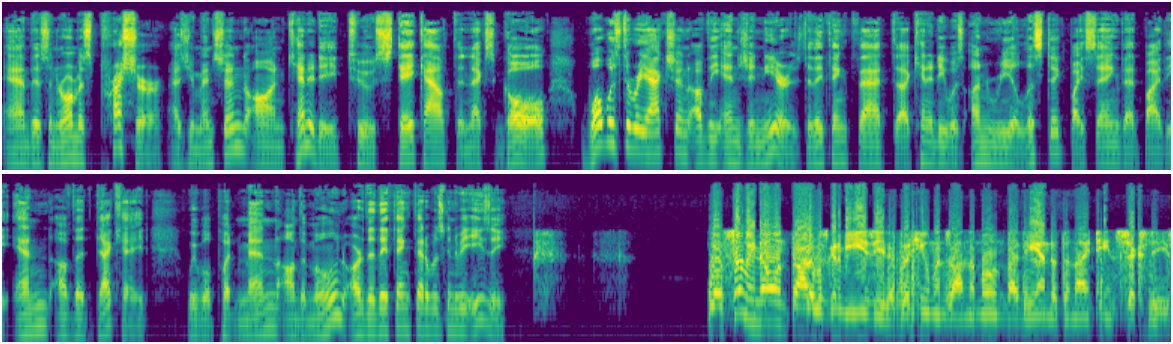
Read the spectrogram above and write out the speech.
and there's enormous pressure, as you mentioned, on Kennedy to stake out the next goal. What was the reaction of the engineers? Did they think that uh, Kennedy was unrealistic by saying that by the end of the decade we will put men on the moon, or did they think that it was going to be easy? Well, certainly no one thought it was going to be easy to put humans on the moon by the end of the 1960s.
